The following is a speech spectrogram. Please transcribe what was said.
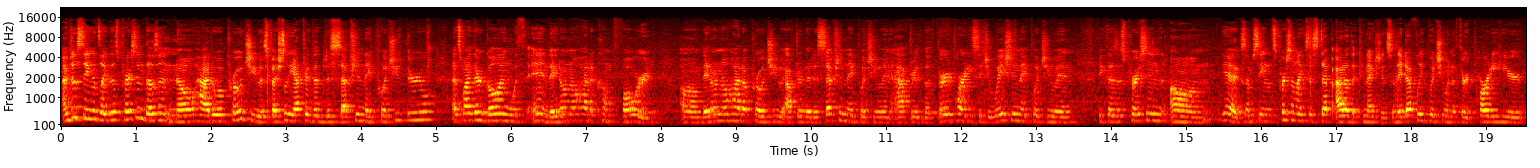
i'm just saying it's like this person doesn't know how to approach you especially after the deception they put you through. That's why they're going within. They don't know how to come forward um, they don't know how to approach you after the deception they put you in, after the third party situation they put you in, because this person, um, yeah, because I'm seeing this person likes to step out of the connection, so they definitely put you in a third party here.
